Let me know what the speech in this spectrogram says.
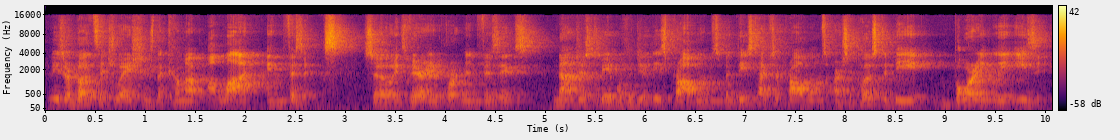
And these are both situations that come up a lot in physics. So it's very important in physics not just to be able to do these problems, but these types of problems are supposed to be boringly easy.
